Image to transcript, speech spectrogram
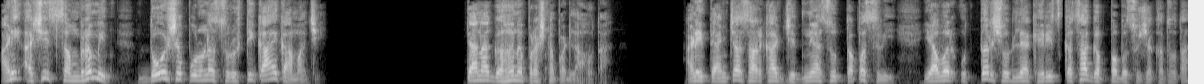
आणि अशी संभ्रमित दोषपूर्ण सृष्टी काय कामाची? त्यांना गहन प्रश्न पडला होता. आणि त्यांच्यासारखा जिज्ञासू तपस्वी यावर उत्तर शोधल्याखेरीज कसा गप्प बसू शकत होता?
